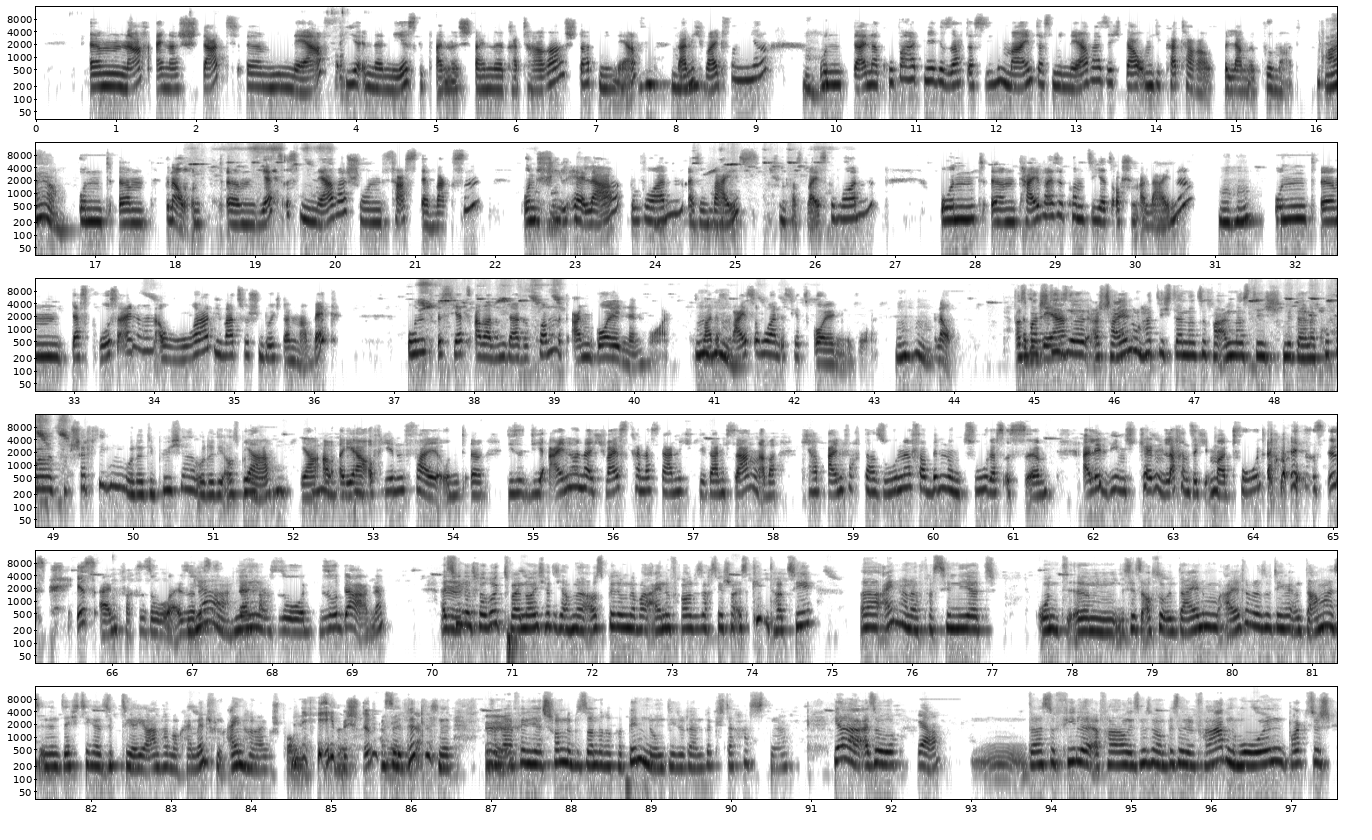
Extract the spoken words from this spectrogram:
ähm, nach einer Stadt, äh, Minerv, hier in der Nähe. Es gibt eine, eine Katara-Stadt, Minerv, mhm. gar nicht weit von mir. Mhm. Und Deiner Cooper hat mir gesagt, dass sie meint, dass Minerva sich da um die Katara-Belange kümmert. Ah ja. Und ähm, genau, und ähm, jetzt ist Minerva schon fast erwachsen und mhm. viel heller geworden, also weiß, schon fast weiß geworden. Und ähm, teilweise kommt sie jetzt auch schon alleine. Mhm. Und ähm, das große Einhorn Aurora, die war zwischendurch dann mal weg und ist jetzt aber wieder gekommen mit einem goldenen Horn. Das, mhm. das weiße Horn ist jetzt golden geworden. Mhm. Genau. Also, also diese Erscheinung hat dich dann dazu veranlasst, dich mit deiner Kupa zu beschäftigen oder die Bücher oder die Ausbildung? Ja, ja, mhm. ja, auf jeden Fall. Und äh, diese die Einhörner, ich weiß, kann das gar nicht gar nicht sagen, aber ich habe einfach da so eine Verbindung zu. Das ist ähm, alle, die mich kennen, lachen sich immer tot, aber es ist ist einfach so. Also ja, das ist ja, einfach ja. so so da, ne? Also ich finde das verrückt, weil neulich hatte ich auch eine Ausbildung, da war eine Frau, die sagt, ja schon als Kind hat sie äh, Einhörner fasziniert und ähm, ist jetzt auch so in deinem Alter oder so. Und damals in den 60er, 70er Jahren hat noch kein Mensch von Einhörnern gesprochen. Nee, bestimmt also nicht. wirklich nicht. Und von mhm. daher finde ich das schon eine besondere Verbindung, die du dann wirklich da hast. Ne? Ja, also ja. da hast du viele Erfahrungen. Jetzt müssen wir ein bisschen den Faden holen. Praktisch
